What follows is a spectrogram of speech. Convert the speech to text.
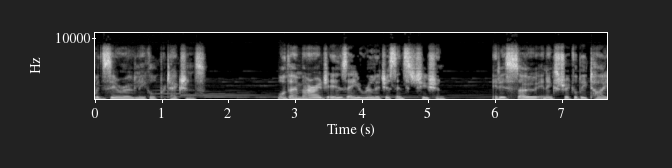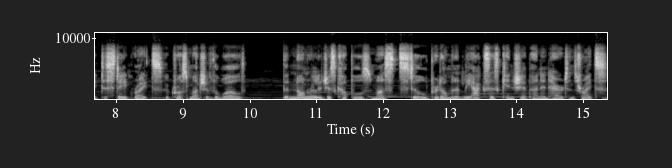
with zero legal protections. Although marriage is a religious institution, it is so inextricably tied to state rights across much of the world that non religious couples must still predominantly access kinship and inheritance rights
